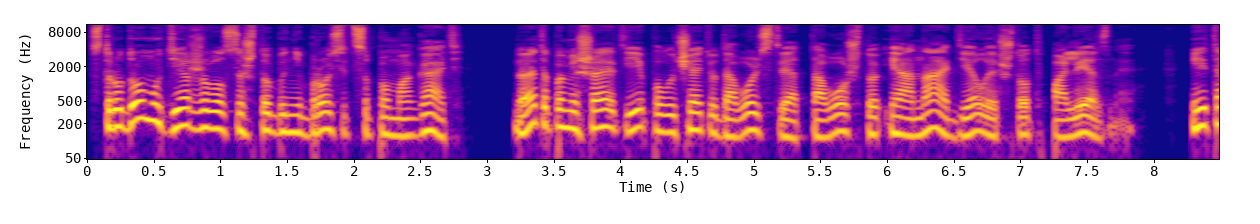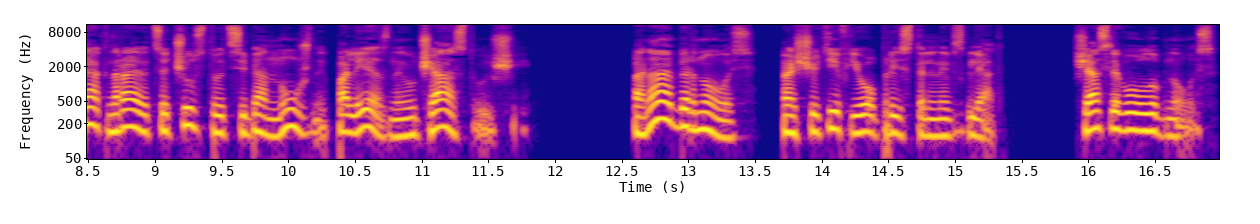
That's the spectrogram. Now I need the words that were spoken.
С трудом удерживался, чтобы не броситься помогать, но это помешает ей получать удовольствие от того, что и она делает что-то полезное. Ей так нравится чувствовать себя нужной, полезной, участвующей. Она обернулась, ощутив его пристальный взгляд. Счастливо улыбнулась.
